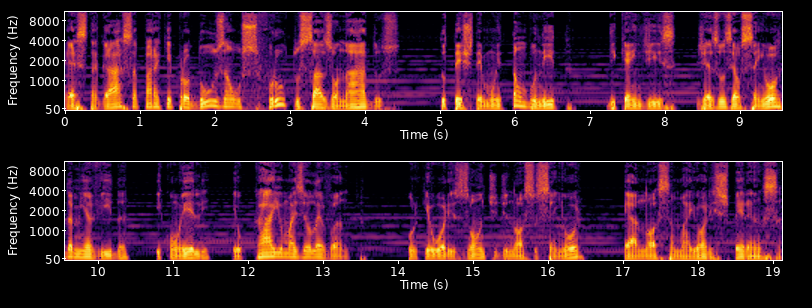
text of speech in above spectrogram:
esta graça para que produzam os frutos sazonados do testemunho tão bonito de quem diz: Jesus é o Senhor da minha vida e com ele eu caio, mas eu levanto, porque o horizonte de nosso Senhor é a nossa maior esperança.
